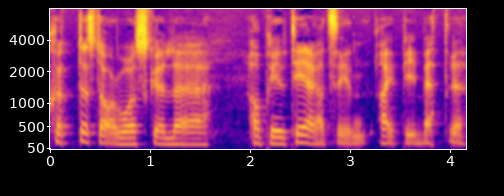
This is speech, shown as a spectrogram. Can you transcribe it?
skötte Star Wars skulle ha prioriterat sin IP bättre.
